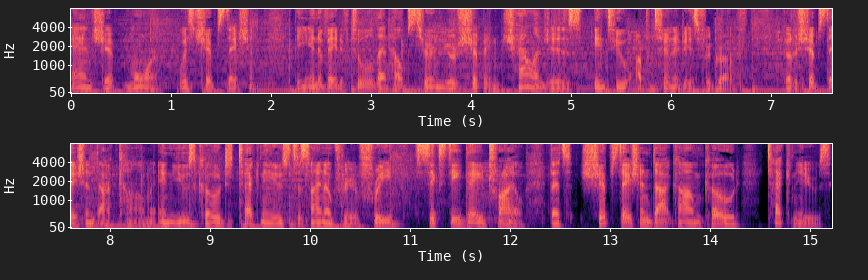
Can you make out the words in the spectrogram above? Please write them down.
and ship more with ShipStation, the innovative tool that helps turn your shipping challenges into opportunities for growth. Go to shipstation.com and use code TechNews to sign up for your free 60 day trial. That's shipstation.com code TechNews.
